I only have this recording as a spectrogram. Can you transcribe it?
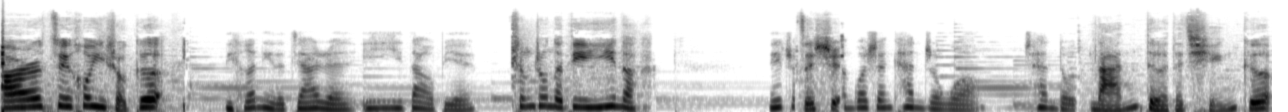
而最后一首歌，你和你的家人一一道别，生中的第一呢，你转则是转过身看着我，颤抖。难得的情歌。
